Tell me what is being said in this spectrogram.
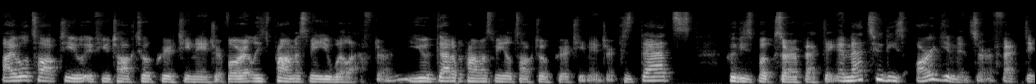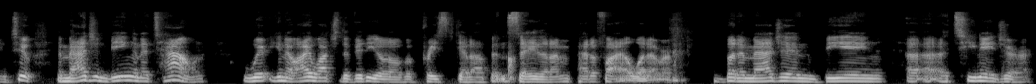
I will talk to you if you talk to a queer teenager, or at least promise me you will after. you've got to promise me you'll talk to a queer teenager because that's who these books are affecting. And that's who these arguments are affecting too. Imagine being in a town where, you know, I watched the video of a priest get up and say that I'm a pedophile, whatever. But imagine being a, a teenager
